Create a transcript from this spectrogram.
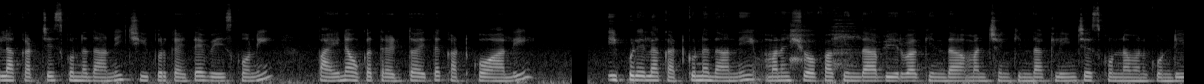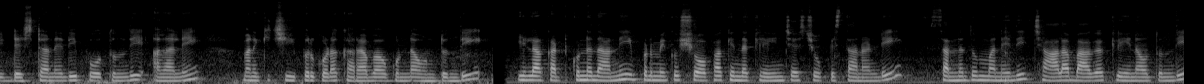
ఇలా కట్ చేసుకున్న దాన్ని చీపురుకి అయితే వేసుకొని పైన ఒక థ్రెడ్తో అయితే కట్టుకోవాలి. ఇప్పుడు ఇలా కట్టుకున్న దాన్ని మనం సోఫా కింద బీరువా కింద మంచం కింద క్లీన్ చేసుకున్నాం అనుకోండి డస్ట్ అనేది పోతుంది. అలానే మనకి చీపురు కూడా ఖరాబ్ అవ్వకుండా ఉంటుంది. ఇలా కట్టుకున్న దాన్ని ఇప్పుడు మీకు సోఫా కింద క్లీన్ చేసి చూపిస్తానండి. సన్నదుమ్ము అనేది చాలా బాగా క్లీన్ అవుతుంది.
